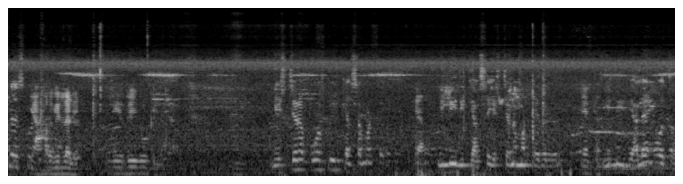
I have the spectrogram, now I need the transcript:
ಕೆಲಸ ಯಾರು ಎಷ್ಟು ಜನ ಪೋಸ್ಟ್ ಇಲ್ಲಿ ಕೆಲಸ ಮಾಡ್ತಾರೆ? ಇಲ್ಲಿ ಇಲ್ಲಿ ಕೆಲಸ ಎಷ್ಟು ಜನ ಮಾಡ್ತಾ ಇದ್ದಾರೆ? ಏನು ಇಲ್ಲಿ ಎಲ್ಲ ಇವತ್ತು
